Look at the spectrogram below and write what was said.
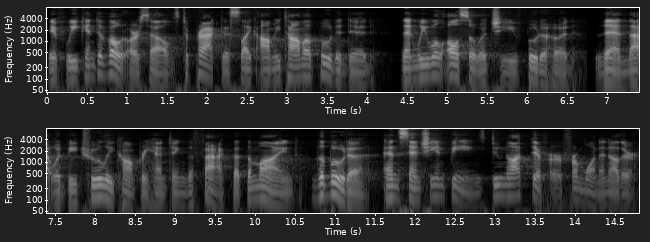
If we can devote ourselves to practice like Amitabha Buddha did, then we will also achieve Buddhahood then that would be truly comprehending the fact that the mind, the Buddha, and sentient beings do not differ from one another.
